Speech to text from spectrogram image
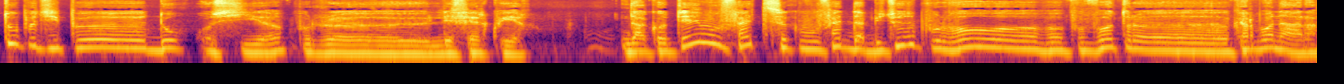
tout petit peu d'eau aussi hein, pour euh, les faire cuire. D'un côté, vous faites ce que vous faites d'habitude pour, vos, pour votre euh, carbonara,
